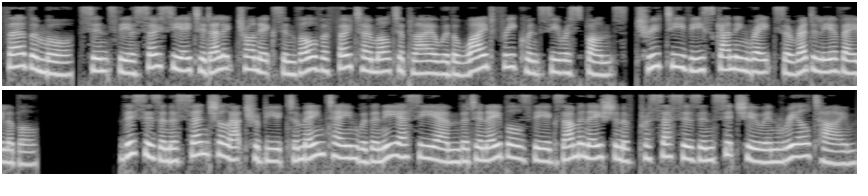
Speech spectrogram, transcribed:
Furthermore, since the associated electronics involve a photomultiplier with a wide frequency response, true TV scanning rates are readily available. This is an essential attribute to maintain with an ESEM that enables the examination of processes in situ in real time.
